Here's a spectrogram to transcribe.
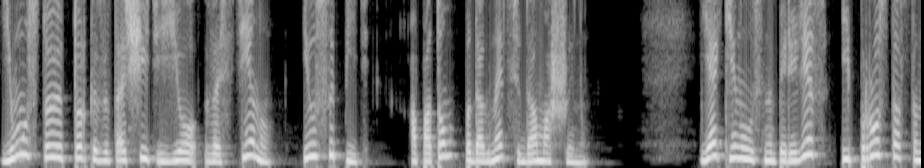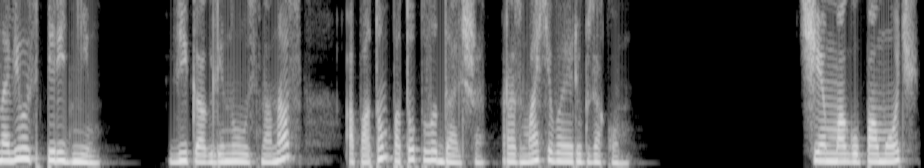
Ему стоит только затащить ее за стену и усыпить, а потом подогнать сюда машину. Я кинулась на перерез и просто остановилась перед ним. Вика оглянулась на нас, а потом потопала дальше, размахивая рюкзаком. «Чем могу помочь?»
